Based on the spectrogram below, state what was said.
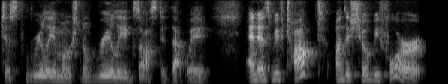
just really emotional, really exhausted that way. And as we've talked on the show before,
